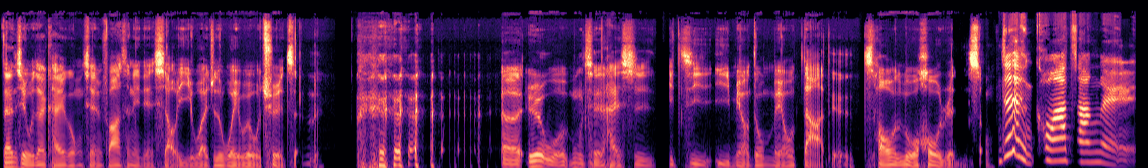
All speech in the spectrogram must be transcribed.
但其实我在开工前发生了一点小意外，就是我以为我确诊了。呃，因为我目前还是一剂疫苗都没有打的超落后人种，你真的很夸张哎。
